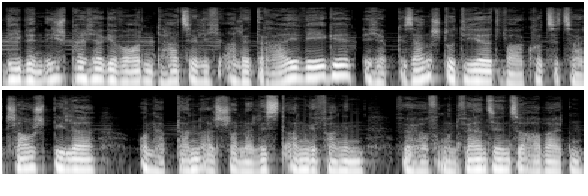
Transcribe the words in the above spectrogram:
Wie bin ich Sprecher geworden? Tatsächlich alle drei Wege. Ich habe Gesang studiert, war kurze Zeit Schauspieler und habe dann als Journalist angefangen, für Hörfunk und Fernsehen zu arbeiten.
